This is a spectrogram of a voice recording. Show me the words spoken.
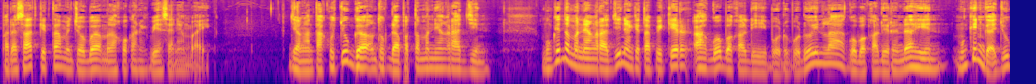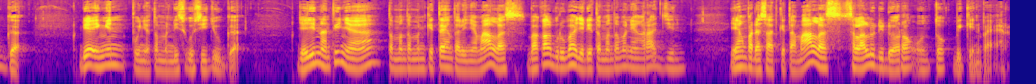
pada saat kita mencoba melakukan kebiasaan yang baik. Jangan takut juga untuk dapat teman yang rajin. Mungkin teman yang rajin yang kita pikir, ah gue bakal dibodoh-bodohin lah, gue bakal direndahin. Mungkin nggak juga dia ingin punya teman diskusi juga. Jadi nantinya teman-teman kita yang tadinya malas bakal berubah jadi teman-teman yang rajin. Yang pada saat kita malas selalu didorong untuk bikin PR.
